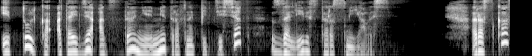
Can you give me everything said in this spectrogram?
И только отойдя от здания метров на пятьдесят, заливисто рассмеялась. Рассказ,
